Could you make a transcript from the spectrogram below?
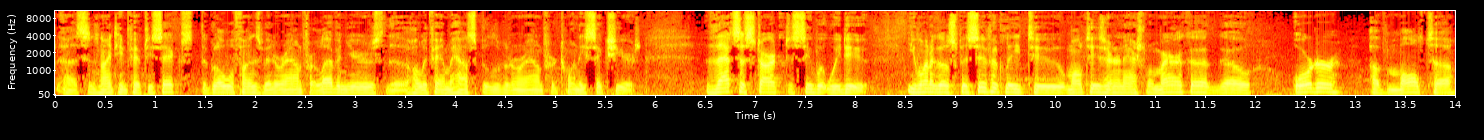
uh, since 1956. The Global Fund's been around for 11 years. The Holy Family Hospital has been around for 26 years. That's a start to see what we do. You want to go specifically to Malteser International America, go Order of Malta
